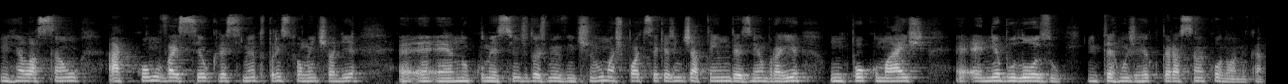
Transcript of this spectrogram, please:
em relação a como vai ser o crescimento, principalmente ali é, é, é no comecinho de 2021, mas pode ser que a gente já tenha um dezembro aí um pouco mais é, é nebuloso em termos de recuperação econômica.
